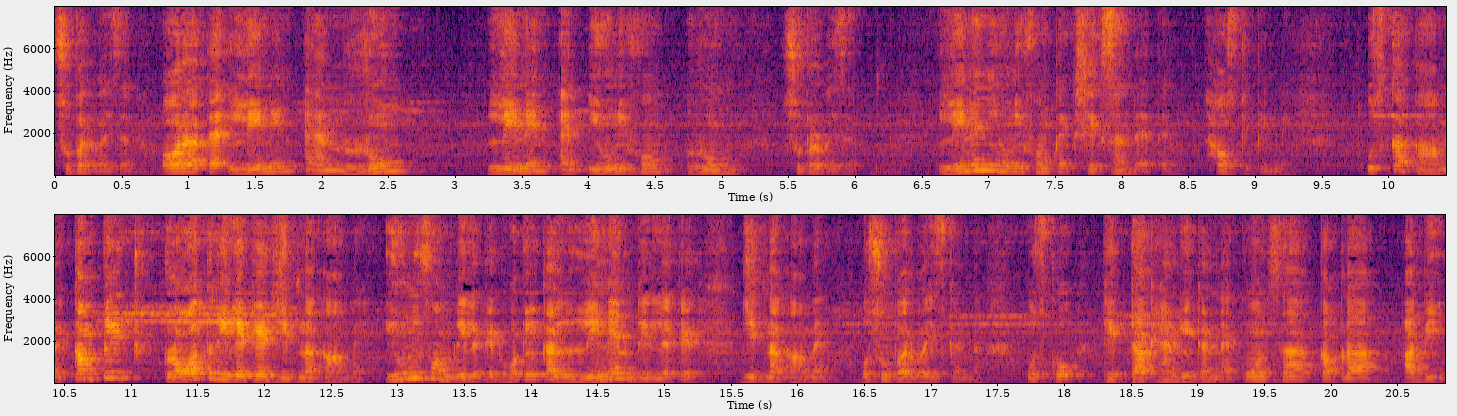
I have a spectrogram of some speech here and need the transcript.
supervisor और आता है linen and room linen and uniform room supervisor linen uniform का एक सेक्शन रहता है हाउसकीपिंग में। उसका काम है कंप्लीट क्लॉथ रिलेटेड जितना काम है यूनिफॉर्म रिलेटेड होटल का लिनेन रिलेटेड जितना काम है, वो सुपरवाइज करना उसको ठीक ठाक हैंडल करना है। कौन सा कपड़ा अभी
